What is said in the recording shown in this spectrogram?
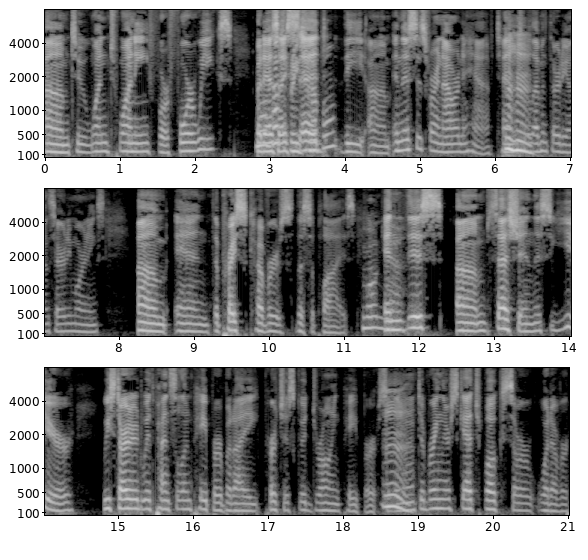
um, to 120 for four weeks. But Well, as I that's said, the um, and this is for an hour and a half, 10 Mm-hmm. to 11:30 on Saturday mornings, um, and the price covers the supplies. Well, yeah. And this um, session this year, we started with pencil and paper, but I purchased good drawing paper, so Mm. they don't have to bring their sketchbooks or whatever.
